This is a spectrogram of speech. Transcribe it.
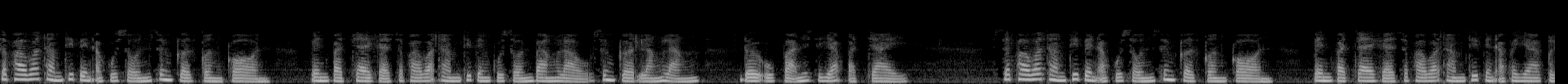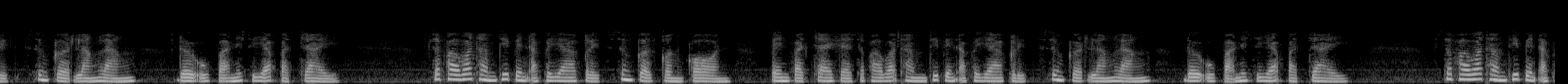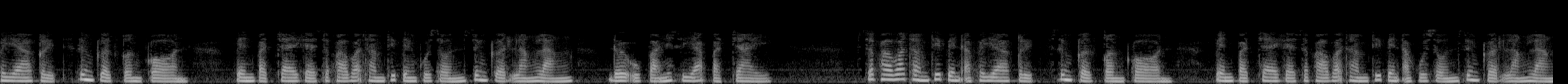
สภาวธรรมที่เป็นอกุศลซึ่งเกิดก่อนก่อนเป็นปัจจัยแก่สภาวธรรมที่เป็นกุศลบางเหล่าซึ่งเกิดหลังๆโดยอุปนิสยปัจจัย สภาวธรรมที่เป็นอกุศลซึ่งเกิดก่อนก่อนเป็นปัจจัยแก่สภาวธรรมที่เป็นอัพยากฤิซึ่งเกิดหลังหลัง โดยอุปาณิสยปัจจัย สภาวธรรมที่เป็นอัพยากฤิซึ่งเกิดก่อนก่อนเป็นปัจจัยแก่สภาวธรรมที่เป็นอัพยากฤิซึ่งเกิดหลังหลังโดยอุปาณิสยปัจจัย สภาวธรรมที่เป็นอัพยากฤิซึ่งเกิดก่อนก่อนเป็นปัจจัยแก่สภาวธรรมที่เป็นกุศลซึ่งเกิดหลังหลังโดยอุปาณิสยปัจจัย สภาวธรรมที่เป็นอัพยากฤิซึ่งเกิดก่อนก่อนเป็นปัจจัยแก่สภาวธรรมที่เป็นอกุศลซึ่งเกิดหลังหลัง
